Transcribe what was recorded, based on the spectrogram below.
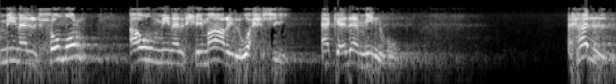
من الحمر أو من الحمار الوحشي أكل منه. هل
